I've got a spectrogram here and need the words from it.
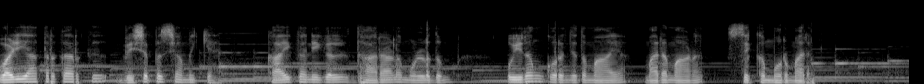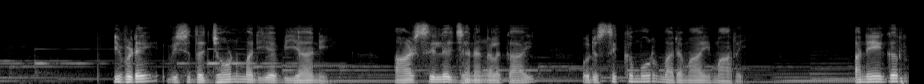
വഴിയാത്രക്കാർക്ക് വിശപ്പ് ശമിക്കാൻ കായ്കനികൾ ധാരാളമുള്ളതും ഉയരം കുറഞ്ഞതുമായ മരമാണ് സിക്കമൂർ മരം. ഇവിടെ വിശുദ്ധ ജോൺ മരിയ വിയാനി ആഴ്സിലെ ജനങ്ങൾക്കായി ഒരു സിക്കമൂർ മരമായി മാറി. അനേകർ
